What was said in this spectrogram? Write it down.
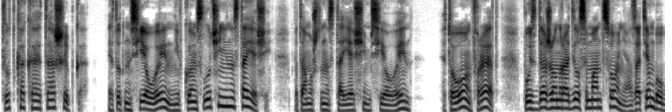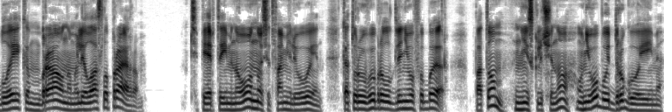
Тут какая-то ошибка. Этот мсье Уэйн ни в коем случае не настоящий, потому что настоящий мсье Уэйн — это он, Фред. Пусть даже он родился Манцони, а затем был Блейком, Брауном или Ласло Прайером. Теперь-то именно он носит фамилию Уэйн, которую выбрал для него ФБР. Потом, не исключено, у него будет другое имя.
